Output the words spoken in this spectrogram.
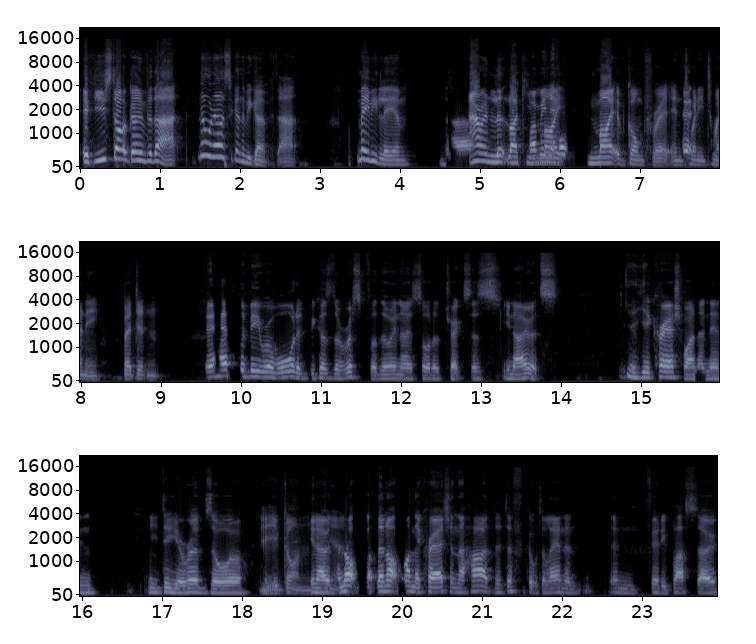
if you start going for that, no one else is going to be going for that. Maybe Liam. Aaron looked like he I mean, might has, might have gone for it in it, 2020, but didn't. It has to be rewarded because the risk for doing those sort of tricks is, you know, it's you crash one and then you do your ribs or yeah, you're gone. You know, yeah. they're not they're not fun to crash and they're hard. They're difficult to land in in thirty plus. So,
